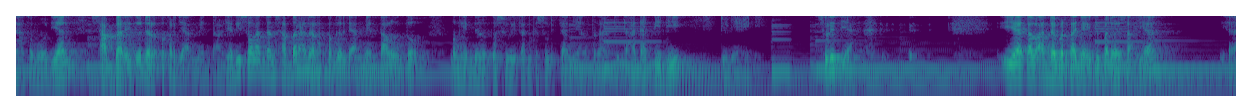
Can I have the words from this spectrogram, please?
Nah kemudian sabar itu adalah pekerjaan mental. Jadi sholat dan sabar adalah pekerjaan mental untuk menghandle kesulitan-kesulitan yang tengah kita hadapi di dunia ini. Sulit ya? Iya kalau Anda bertanya itu pada saya, ya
